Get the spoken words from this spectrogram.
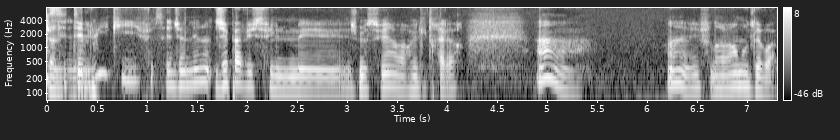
John Lennon. C'était lui qui faisait John Lennon? J'ai pas vu ce film, mais je me souviens avoir vu le trailer. Ah, ouais, il faudrait vraiment que je le voie.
